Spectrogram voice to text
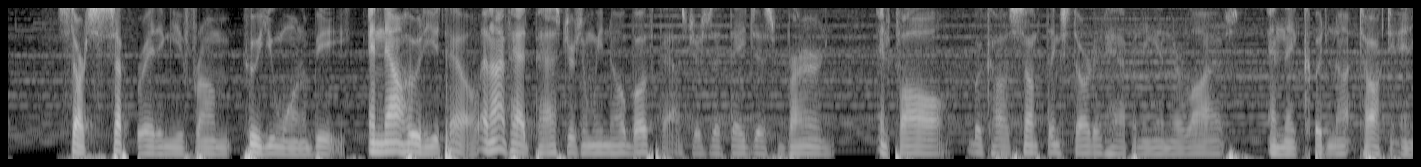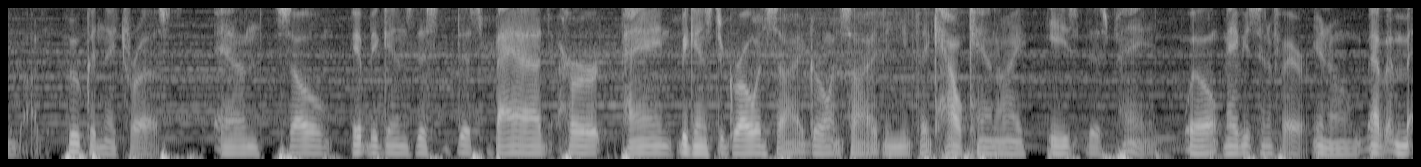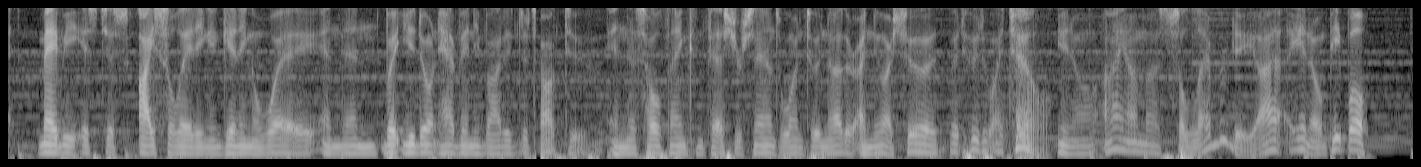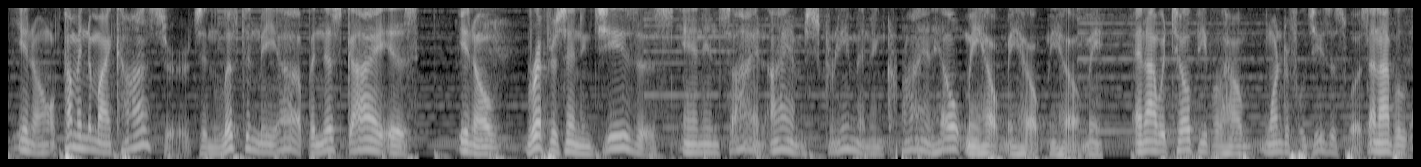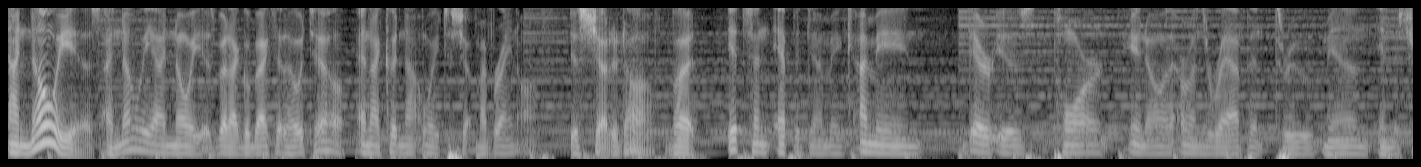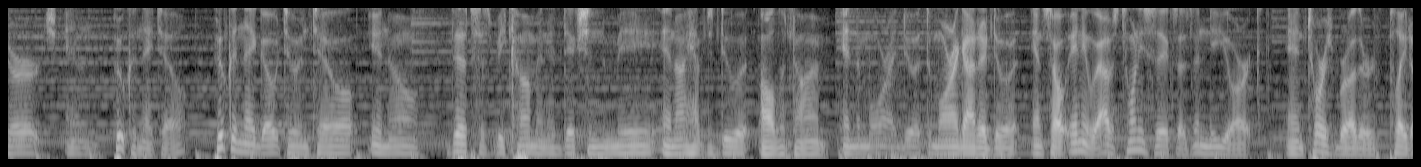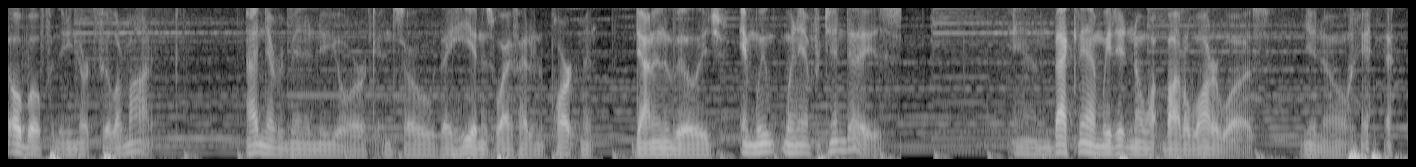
starts separating you from who you want to be. And now, who do you tell? And I've had pastors, and we know both pastors that they just burn and fall because something started happening in their lives, and they could not talk to anybody. Who can they trust? and so it begins this this bad hurt pain begins to grow inside grow inside and you think how can i ease this pain? Well maybe it's an affair you know maybe it's just isolating and getting away and then but you don't have anybody to talk to. In this whole thing confess your sins one to another. I knew i should but who do i tell? You know i am a celebrity. I you know people you know, coming to my concerts and lifting me up. And this guy is, you know, representing Jesus. And inside, I am screaming and crying, Help me, help me, help me, help me. And I would tell people how wonderful Jesus was. And I, I know he is. I know he, I know he is. But I go back to the hotel and I could not wait to shut my brain off. Just shut it off. But it's an epidemic. I mean, there is porn, you know, that runs rampant through men in the church, and who can they tell? Who can they go to and tell, you know, this has become an addiction to me and I have to do it all the time. And the more I do it, the more I got to do it. And so, anyway, I was 26, I was in New York, and Tori's brother played oboe for the New York Philharmonic. I'd never been in New York, and so they, he and his wife had an apartment down in the village, and we went in for 10 days. And back then, we didn't know what bottled water was, you know.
